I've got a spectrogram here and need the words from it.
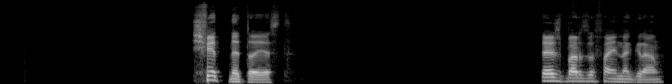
Świetne to jest. Też bardzo fajna gra.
